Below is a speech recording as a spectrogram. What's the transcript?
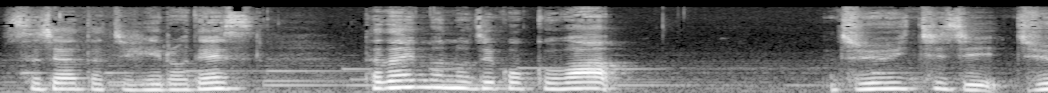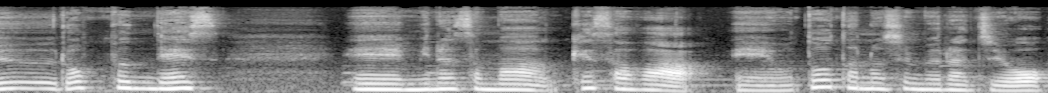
スジャータ千尋です。ただいまの時刻は11時16分です。えー、皆様今朝は、えー、音を楽しむラジオ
